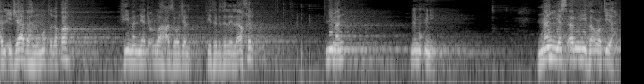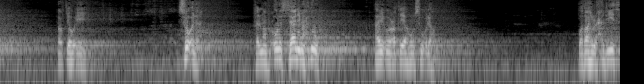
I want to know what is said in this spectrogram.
الإجابة المطلقة في من يدعو الله عز وجل في ثلث الليل الآخر لمن؟ للمؤمنين. من يسألني فأعطيه. أعطيه إيه؟ سؤله فالمفعول الثاني محذوف أي أعطيه سؤله. وظاهر الحديث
